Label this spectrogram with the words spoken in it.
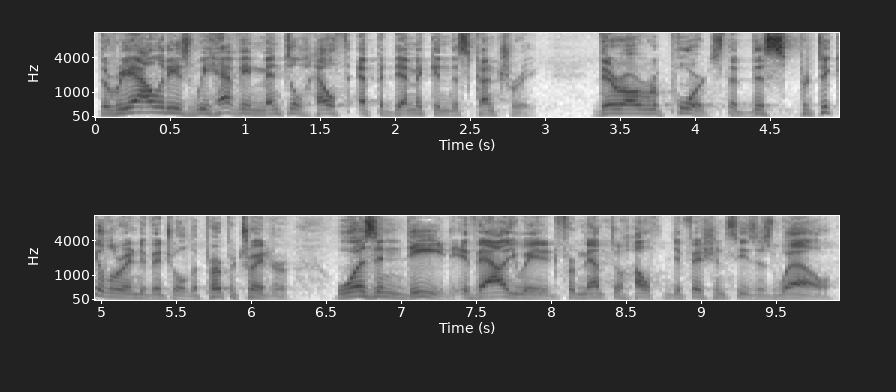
The reality is, we have a mental health epidemic in this country. There are reports that this particular individual, the perpetrator, was indeed evaluated for mental health deficiencies as well.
